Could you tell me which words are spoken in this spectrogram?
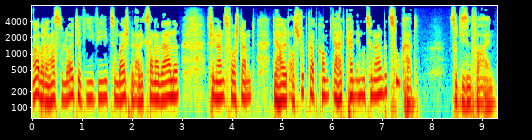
Na, aber dann hast du Leute wie, wie zum Beispiel Alexander Werle, Finanzvorstand, der halt aus Stuttgart kommt, der halt keinen emotionalen Bezug hat zu diesem Verein.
